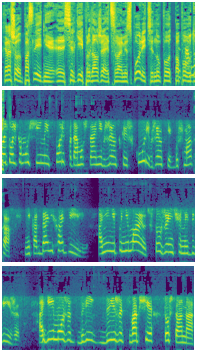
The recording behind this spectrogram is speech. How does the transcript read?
Хорошо, последнее. Э, Сергей продолжает с вами спорить. Ну, по, по Со поводу... мной только мужчины и спорят, потому что они в женской шкуре, в женских башмаках никогда не ходили. Они не понимают, что женщиной движет. А ей может дви- движет вообще то, что она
